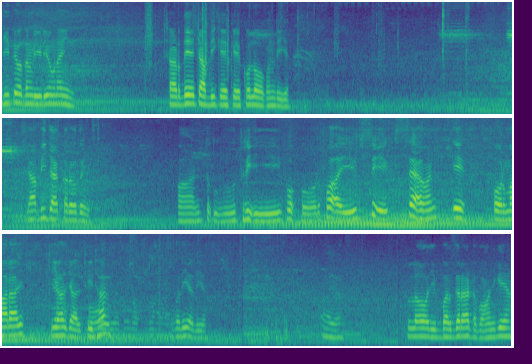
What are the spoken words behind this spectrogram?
ਜੀ ਤੇ ਉਦੋਂ ਵੀਡੀਓ ਬਣਾਈ। ਛੱਡਦੇ ਚਾਬੀ ਕਿਸ ਕਿਸ ਕੋ ਲੋਕ ਹੁੰਦੀ ਆ। ਚਾਬੀ ਚੈੱਕ ਕਰੋ ਤੁਸੀਂ। 1 2 3 4 5 6 7 8 ਹੋਰ ਮਹਾਰਾਜ, ਕੀ ਹਾਲ ਚਾਲ? ਠੀਕ ਠਾਕ? ਵਧੀਆ ਵਧੀਆ। ਆਇਆ ਲਓ ਜੀ 버ਗਰ ਹਟ ਪਹੁੰਚ ਗਏ ਆ।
